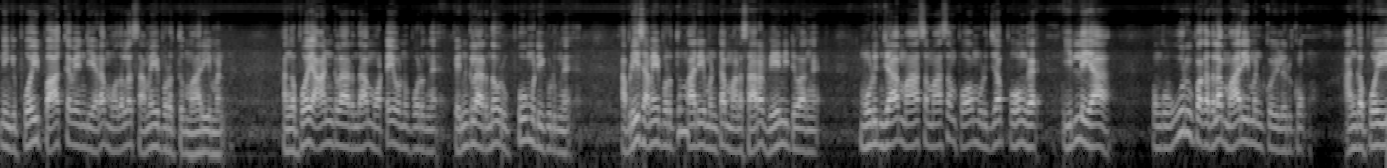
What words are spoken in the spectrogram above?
நீங்கள் போய் பார்க்க வேண்டிய இடம் முதல்ல சமயபுரத்து மாரியம்மன். அங்கே போய் ஆண்களாக இருந்தால் மொட்டையை ஒன்று போடுங்க. பெண்களாக இருந்தால் ஒரு பூமுடி கொடுங்க. அப்படியே சமயபுரத்து மாரியம்மன்ட்ட மனசார வேண்டிட்டு வாங்க. முடிஞ்சால் மாதம் மாதம் போக முடிஞ்சால் போங்க. இல்லையா? உங்கள் ஊருக்கு பக்கத்தில் மாரியம்மன் கோயில் இருக்கும். அங்கே போய்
